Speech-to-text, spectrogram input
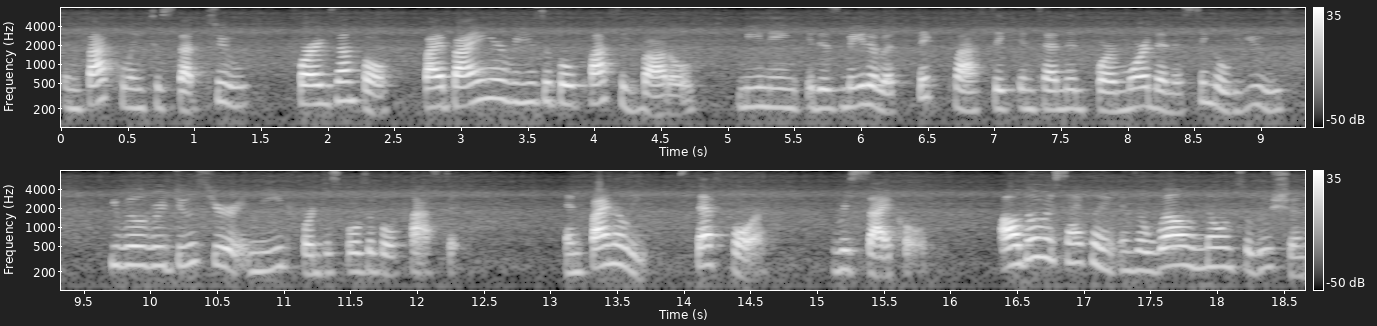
in fact linked to step 2. For example, by buying a reusable plastic bottle, meaning it is made of a thick plastic intended for more than a single use, you will reduce your need for disposable plastic. And finally, step 4 recycle. Although recycling is a well known solution,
